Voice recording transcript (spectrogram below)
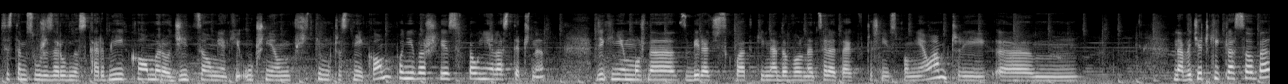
System służy zarówno skarbnikom, rodzicom, jak i uczniom, wszystkim uczestnikom, ponieważ jest w pełni elastyczny. Dzięki niemu można zbierać składki na dowolne cele, tak jak wcześniej wspomniałam, czyli em, na wycieczki klasowe,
